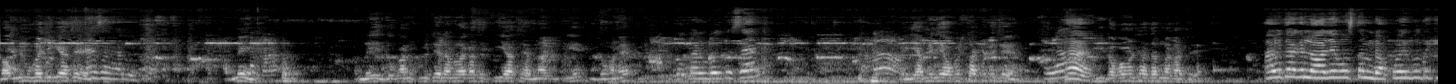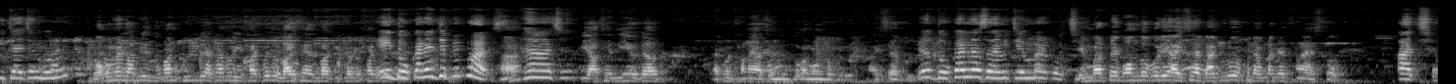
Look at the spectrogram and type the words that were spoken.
বাবলি মুখার্জি কি আছে? হ্যাঁ স্যার আমি। আপনি? আপনি এই দোকান খুলছেন আপনার কাছে কি আছে? আপনার কি দোকানে দোকান বলতে স্যার এই যে আপনি যে অফিসটা খুলেছেন হ্যাঁ। কি ডকুমেন্টস আছে আপনার কাছে? আমি তো আগে লজে বসতাম ডকুমেন্ট বলতে কি চাইছেন বলুন? ডকুমেন্ট আপনি দোকান খুললে একটা তো থাকবে তো লাইসেন্স বা কিছু থাকবে। এই দোকানের যে পেপার হ্যাঁ? হ্যাঁ আছে। কি আছে? নিয়ে ওটা এখন থানায় আছেন দোকান বন্ধ করে আইসিআর এটা দোকান না স্যার আমি চেম্বার করছি। চেম্বারটাই বন্ধ করে আইসিআর ডাকলো ওখানে আপনাকে থানায় আসতে হবে। আচ্ছা।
